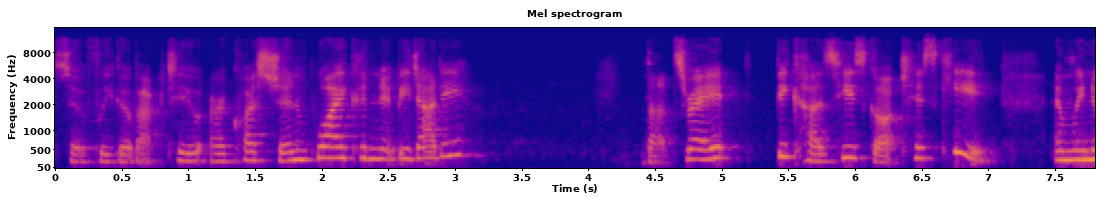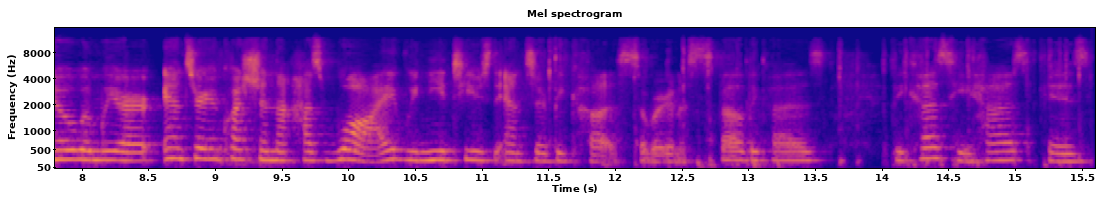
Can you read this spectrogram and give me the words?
So if we go back to our question, why couldn't it be daddy? That's right because he's got his key. And we know when we are answering a question that has why, we need to use the answer because. So we're going to spell because, because he has his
